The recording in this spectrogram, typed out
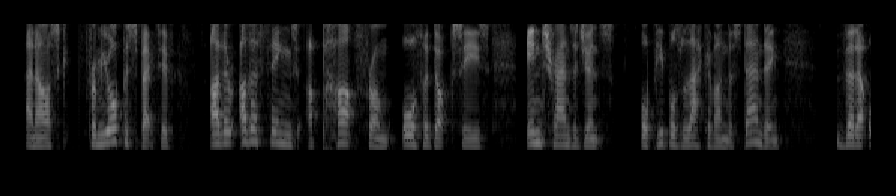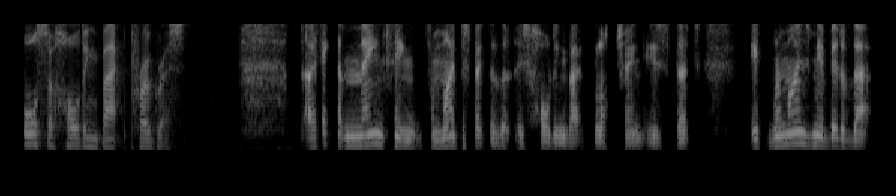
and ask, from your perspective, are there other things apart from orthodoxies, intransigence, or people's lack of understanding that are also holding back progress? I think the main thing from my perspective that is holding back blockchain is that it reminds me a bit of that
